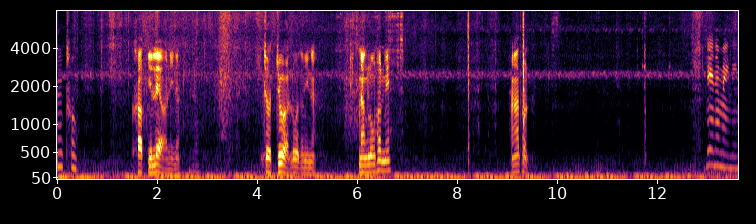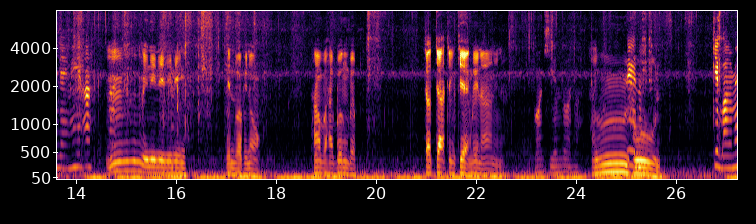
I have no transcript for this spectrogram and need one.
มทุคักอยินแล้วอันนี้นะจวดจวดโลดอันนี้นะนั่งลงท่อนไหมห้าท่อนเด่นนะแมงแดงๆนี่เห็นอะอืมนี่นี่นี่นี่นี่เห็นบ่พี่น้องห้าไปให้เบิ้งแบบจะจะแจ้งแจ้งๆเลยนะนี่นะ ก่อนเชียนล้วนเนาะอู้ยพูนเก็บเอะไรไหม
